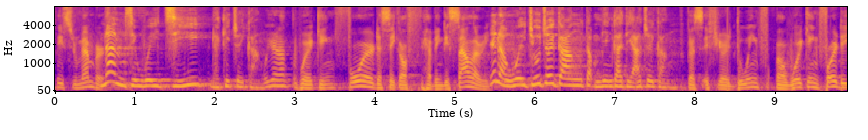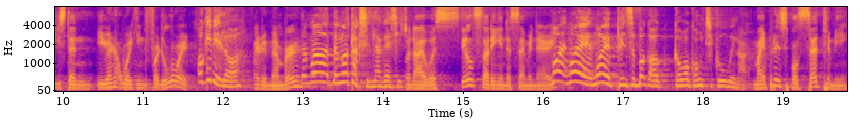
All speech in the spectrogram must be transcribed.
please remember, we are not working for the sake of having the salary. Because if you're doing uh, working for these, then you're not working for the Lord. I remember when I was still studying in the seminary, my principal said to me,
